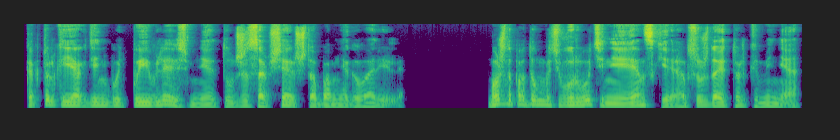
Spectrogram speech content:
Как только я где-нибудь появляюсь, мне тут же сообщают, что обо мне говорили. Можно подумать, в Урутине и Энске обсуждают только меня.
